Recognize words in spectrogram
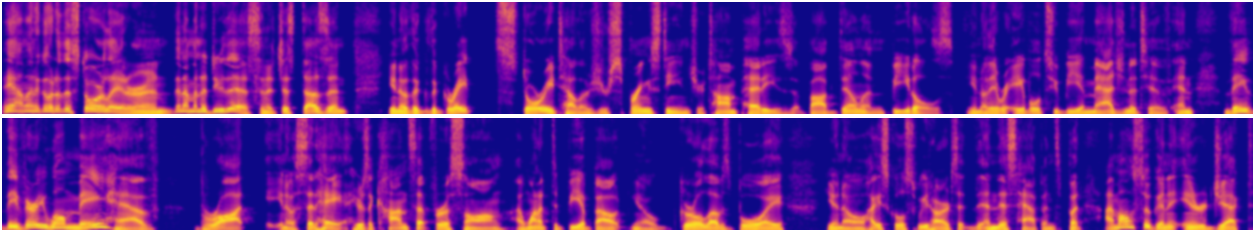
yeah, I'm going to go to the store later and then I'm going to do this. And it just doesn't, you know, the, the great storytellers, your Springsteens, your Tom Petty's, Bob Dylan, Beatles, you know, they were able to be imaginative and they, they very well may have brought, you know, said, Hey, here's a concept for a song. I want it to be about, you know, girl loves boy, you know, high school sweethearts, and this happens. But I'm also going to interject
